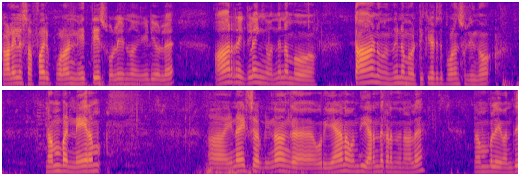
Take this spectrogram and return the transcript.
காலையில் சஃபாரி போகலான்னு நேற்றே சொல்லியிருந்தோம் வீடியோவில் ஆறரைக்கெலாம் இங்கே வந்து நம்ம டான் வந்து நம்ம டிக்கெட் எடுத்து போகலான்னு சொல்லியிருந்தோம். நம்ம நேரம். என்ன ஆயிடுச்சு அப்படின்னா அங்கே ஒரு யானை வந்து இறந்து கிடந்தனால நம்மளை வந்து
